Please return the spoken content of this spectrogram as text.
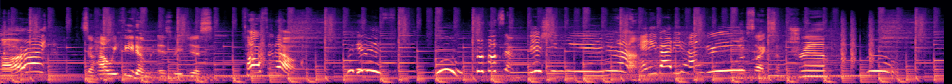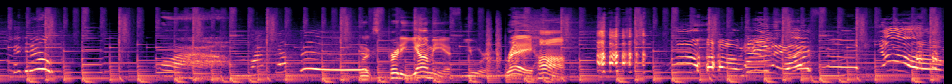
All right. So how we feed them is we just toss it out. Look at this. Woo! Some fish in here. Yeah. Anybody hungry? Looks like some shrimp. Ooh, check it out. Wow. Want some food? Looks pretty yummy if you were a ray, huh? Whoa, here they are. Yum!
